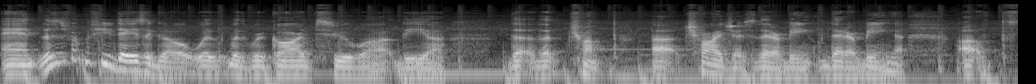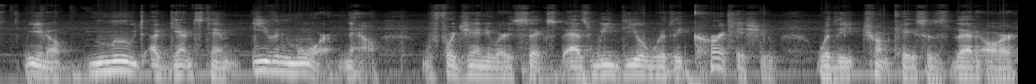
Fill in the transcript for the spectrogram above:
And this is from a few days ago with, with regard to uh, the, uh, the, the Trump uh, charges that are being, that are being uh, uh, you know, moved against him even more now for January 6th as we deal with the current issue with the Trump cases that are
